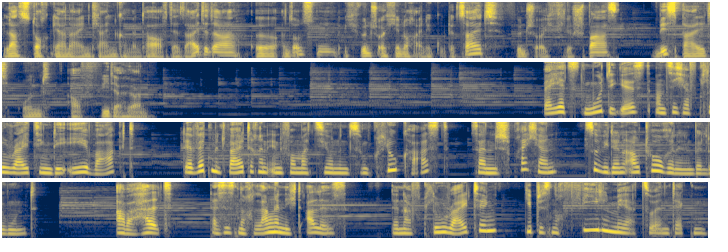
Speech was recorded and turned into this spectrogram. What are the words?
Lasst doch gerne einen kleinen Kommentar auf der Seite da. Äh, ansonsten, ich wünsche euch hier noch eine gute Zeit, wünsche euch viel Spaß. Bis bald und auf Wiederhören. Wer jetzt mutig ist und sich auf cluewriting.de wagt, der wird mit weiteren Informationen zum Cluecast, seinen Sprechern sowie den Autorinnen belohnt. Aber halt, das ist noch lange nicht alles, denn auf ClueWriting gibt es noch viel mehr zu entdecken.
